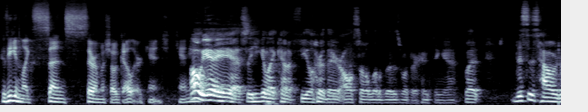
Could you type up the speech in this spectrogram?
Because he can like sense Sarah Michelle Gellar, can't can he? Oh yeah, yeah, yeah. So he can like kind of feel her there also a little bit is what they're hinting at. But this is how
